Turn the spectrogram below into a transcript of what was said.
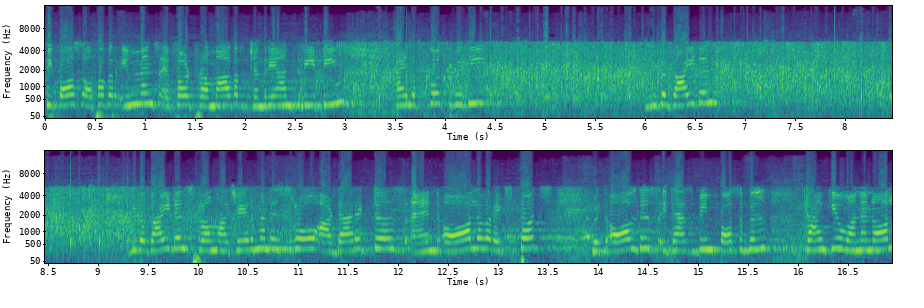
because of our immense effort from our Chandrayaan 3 team and of course with the with the guidance with the guidance from our chairman ISRO, our directors and all our experts. With all this, it has been possible. Thank you one and all.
